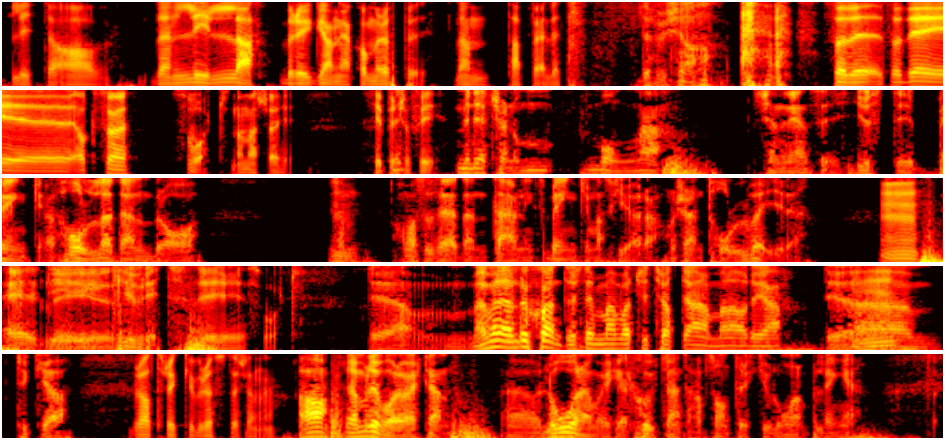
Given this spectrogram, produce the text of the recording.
lite av den lilla bryggan jag kommer upp i. Den tappar jag lite. Det. Så det, så det är också svårt när man kör hy- hypertrofi. Men det tror jag nog många känner igen sig i. Just i bänken, att hålla den bra, liksom, Mm. om man ska säga den tävlingsbänken man ska göra och köra en tolva i det. Mm. Eh, Det Det är klurigt. Det är svårt. Det, men men ändå skönt, just det, man vart ju trött i armarna och det, det Mm. ehm, tycker jag. Bra tryck i bröstet känner jag. Ja, ja men det var det verkligen. Uh, låren var ju helt sjukt, jag har inte haft sånt tryck i låren på länge.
